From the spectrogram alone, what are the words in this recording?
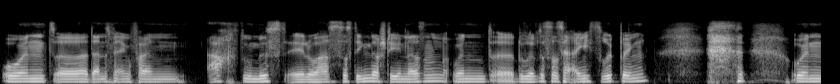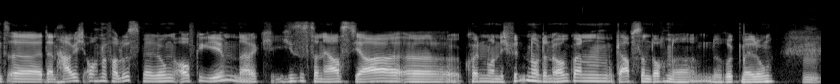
und äh, dann ist mir eingefallen, ach du Mist, ey, du hast das Ding da stehen lassen und äh, du solltest das ja eigentlich zurückbringen. und äh, dann habe ich auch eine Verlustmeldung aufgegeben. Da hieß es dann erst, ja, äh, konnten wir nicht finden und dann irgendwann gab es dann doch eine, eine Rückmeldung. Hm.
